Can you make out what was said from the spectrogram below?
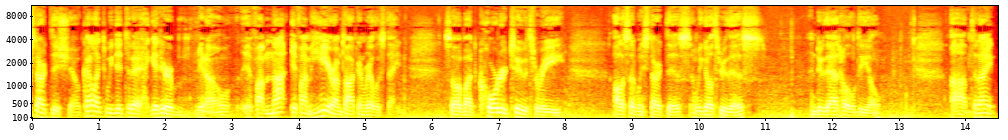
start this show, kind of like we did today. I get here, you know, if I'm not, if I'm here, I'm talking real estate. So about quarter two, three, all of a sudden we start this and we go through this and do that whole deal. Uh, tonight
